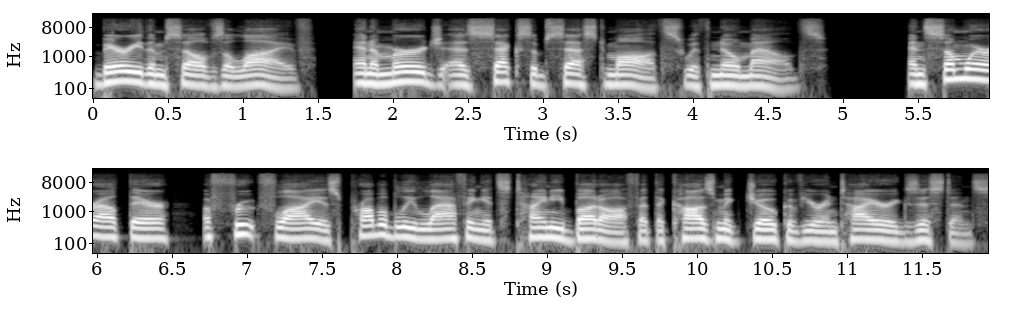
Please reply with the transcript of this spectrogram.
bury themselves alive, and emerge as sex obsessed moths with no mouths. And somewhere out there, a fruit fly is probably laughing its tiny butt off at the cosmic joke of your entire existence.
